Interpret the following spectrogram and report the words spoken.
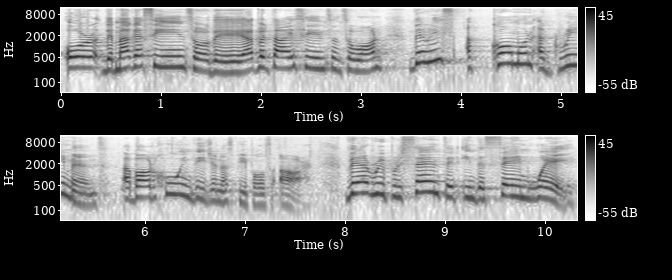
or the magazines or the advertisings and so on, there is a common agreement about who indigenous peoples are. They are represented in the same way.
